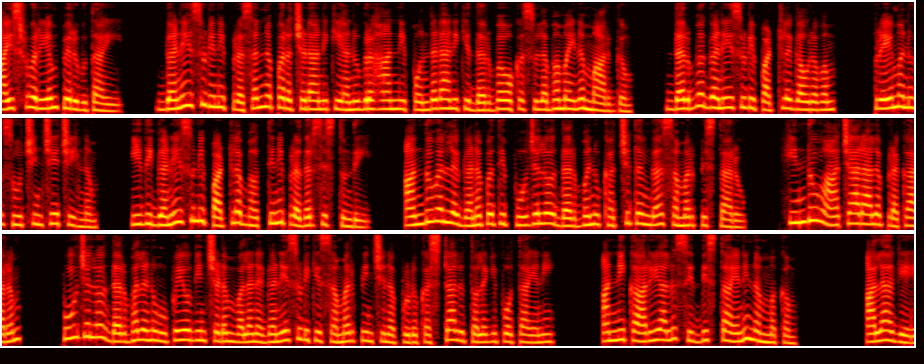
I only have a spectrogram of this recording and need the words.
ఐశ్వర్యం పెరుగుతాయి. గణేశుడిని ప్రసన్నపరచడానికి అనుగ్రహాన్ని పొందడానికి దర్భ ఒక సులభమైన మార్గం. దర్భ గణేశుడి పట్ల గౌరవం ప్రేమను సూచించే చిహ్నం. ఇది గణేశుని పట్ల భక్తిని ప్రదర్శిస్తుంది. అందువల్ల గణపతి పూజలో దర్భను ఖచ్చితంగా సమర్పిస్తారు. హిందూ ఆచారాల ప్రకారం పూజలో దర్భలను ఉపయోగించడం వలన గణేశుడికి సమర్పించినప్పుడు కష్టాలు తొలగిపోతాయని అన్ని కార్యాలు సిద్ధిస్తాయని నమ్మకం. అలాగే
